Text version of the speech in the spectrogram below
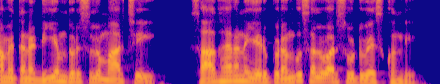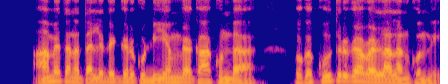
ఆమె తన డిఎం దురుసులు మార్చి సాధారణ ఎరుపు రంగు సల్వార్ సూటు వేసుకుంది. ఆమె తన తల్లి దగ్గరకు డిఎంగా కాకుండా ఒక కూతురుగా వెళ్ళాలనుకుంది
